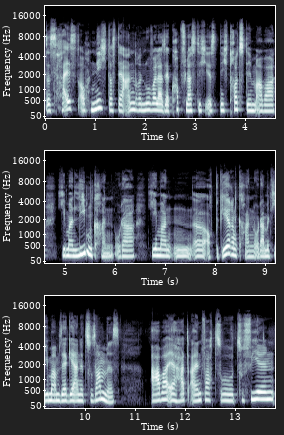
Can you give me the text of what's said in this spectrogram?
das heißt auch nicht, dass der andere, nur weil er sehr kopflastig ist, nicht trotzdem aber jemanden lieben kann oder jemanden äh, auch begehren kann oder mit jemandem sehr gerne zusammen ist. Aber er hat einfach zu, zu vielen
